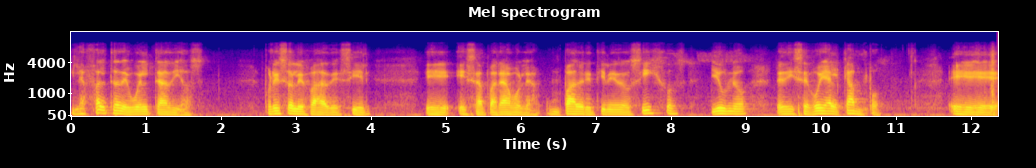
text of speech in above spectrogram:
y la falta de vuelta a Dios. Por eso les va a decir eh, esa parábola. Un padre tiene dos hijos y uno le dice, voy al campo eh,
